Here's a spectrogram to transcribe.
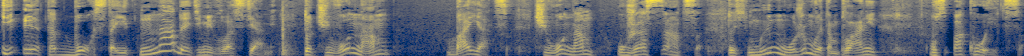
и этот Бог стоит над этими властями, то чего нам бояться, чего нам ужасаться. То есть мы можем в этом плане успокоиться.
